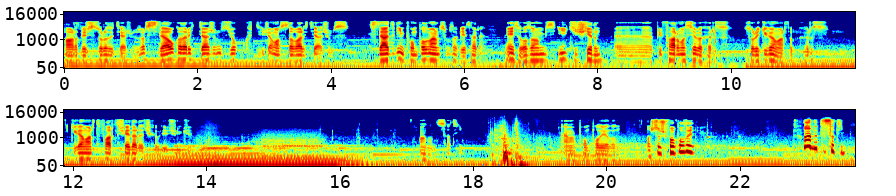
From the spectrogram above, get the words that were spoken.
Hardware store'a da ihtiyacımız var. Silaha o kadar ihtiyacımız yok diyeceğim aslında var ihtiyacımız. Silah dediğim pompalı mermisi bulsak yeter ya. Neyse o zaman biz ilk iş yarın eee, bir farmasiye bakarız. Sonra Gigamart'a bakarız. Gigamart'ta farklı şeyler de çıkabiliyor çünkü. Ananı satayım. Hemen pompalıyı alalım. Açtı şu pompalıyı. Ananı satayım.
